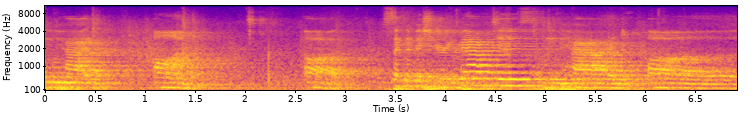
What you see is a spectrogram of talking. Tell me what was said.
we've had, um, uh, Second Missionary Baptist, we've had, uh,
